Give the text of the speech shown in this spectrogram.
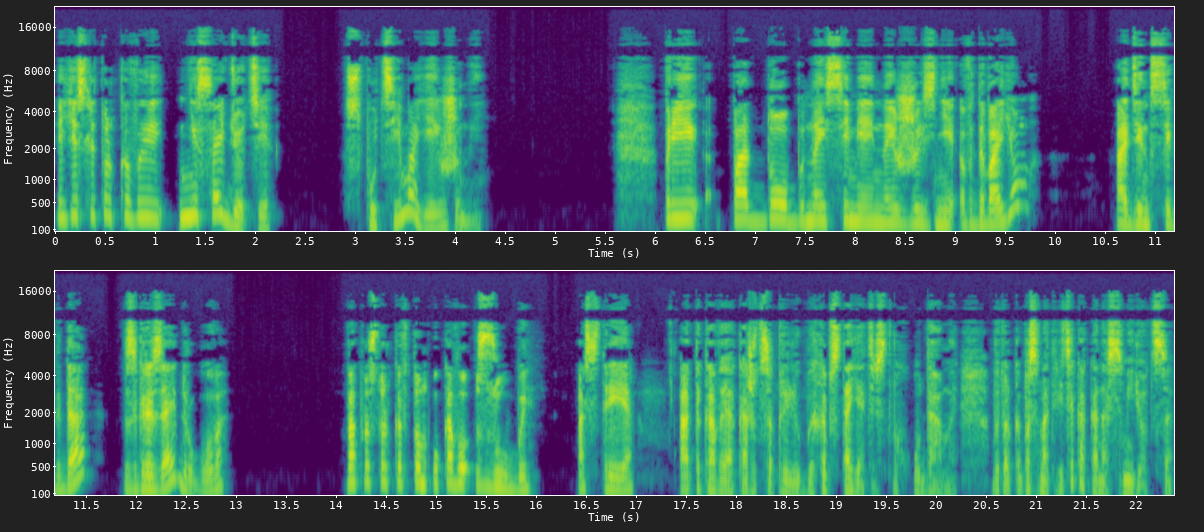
если только вы не сойдете с пути моей жены. При подобной семейной жизни вдвоем один всегда сгрызает другого. Вопрос только в том, у кого зубы острее, а таковые окажутся при любых обстоятельствах у дамы. Вы только посмотрите, как она смеется.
